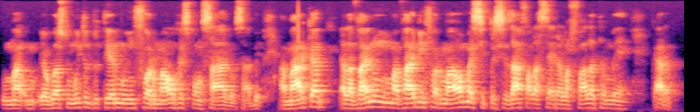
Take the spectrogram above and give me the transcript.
uma, eu gosto muito do termo informal responsável, sabe? A marca, ela vai numa vibe informal, mas se precisar falar sério, ela fala também. Cara,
